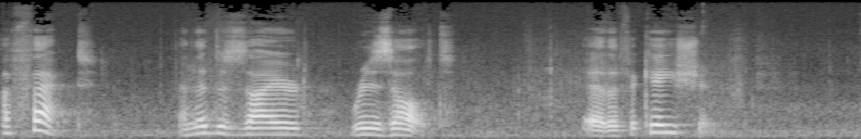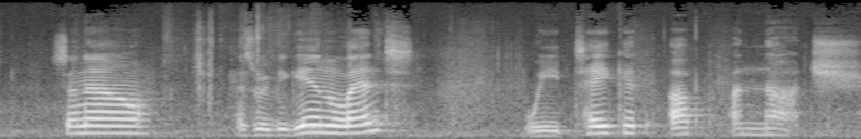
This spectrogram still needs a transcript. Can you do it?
effect and the desired result edification. So now, as we begin Lent, we take it up a notch.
